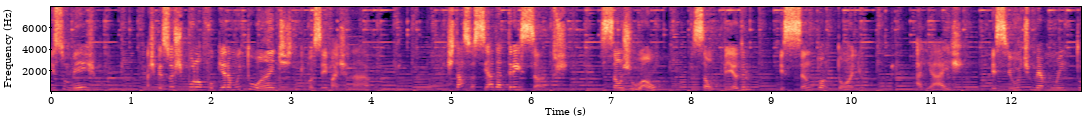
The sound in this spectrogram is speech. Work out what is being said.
Isso mesmo, as pessoas pulam fogueira muito antes do que você imaginava. Está associada a três santos: São João, São Pedro e Santo Antônio. Aliás, esse último é muito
